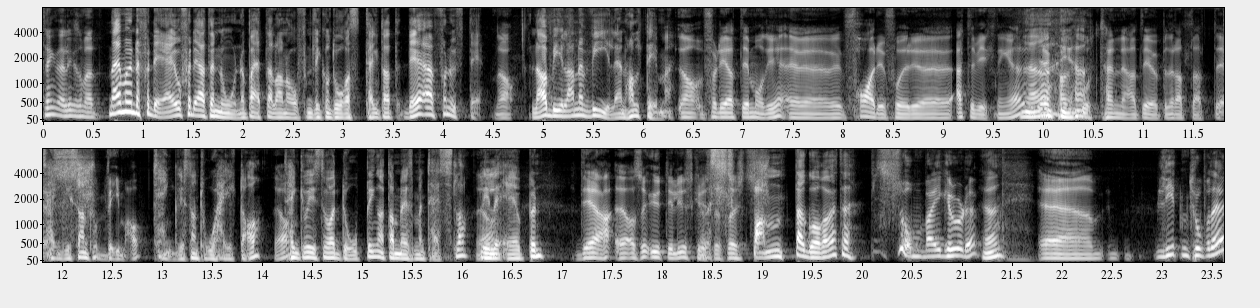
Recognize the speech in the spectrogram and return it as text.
tenkte jeg liksom at Nei, men for det er jo fordi at noen på et eller annet offentlig kontor har tenkt at det er fornuftig. Ja. La bilene hvile en halvtime. Ja, fordi at det må de. Eh, fare for eh, ettervirkninger. Ja, det kan ja. godt hende at EU-en rett og slett eh, svimer av. Tenk hvis han tok helt av. Tenk hvis det var doping, at han ble som en Tesla, lille Eupen. Det er, eh, altså Ute i lyskrysset så Spant av gårde, vet du. som ei kule. Ja. Eh, liten tro på det,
